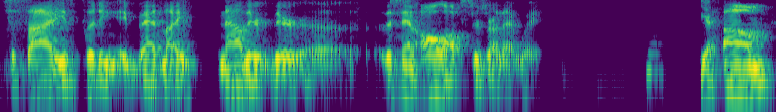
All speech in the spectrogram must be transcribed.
society is putting a bad light. Now they're they're uh, they're saying all officers are that way. Yeah. Yeah. Um,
